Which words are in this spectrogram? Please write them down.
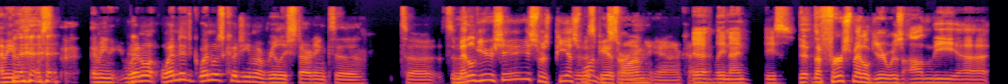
I mean, I mean, when when did when was Kojima really starting to to, The to Metal Gear series was PS it was One. PS One? Yeah, okay. yeah, late nineties. The the first Metal Gear was on the uh I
